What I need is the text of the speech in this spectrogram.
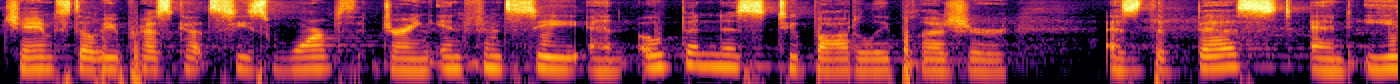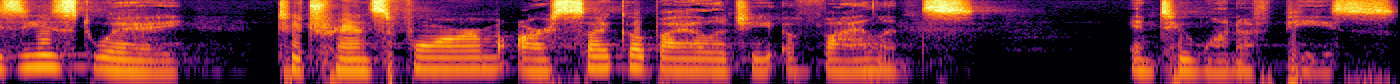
James W. Prescott sees warmth during infancy and openness to bodily pleasure as the best and easiest way to transform our psychobiology of violence into one of peace.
